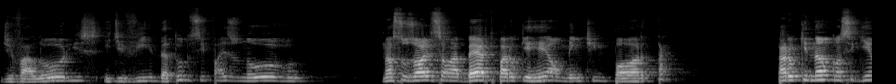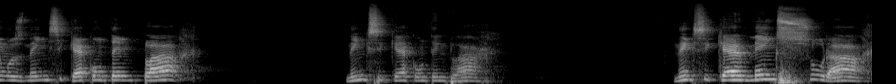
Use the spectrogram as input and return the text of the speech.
de valores e de vida, tudo se faz novo. Nossos olhos são abertos para o que realmente importa, para o que não conseguimos nem sequer contemplar nem sequer contemplar, nem sequer mensurar.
